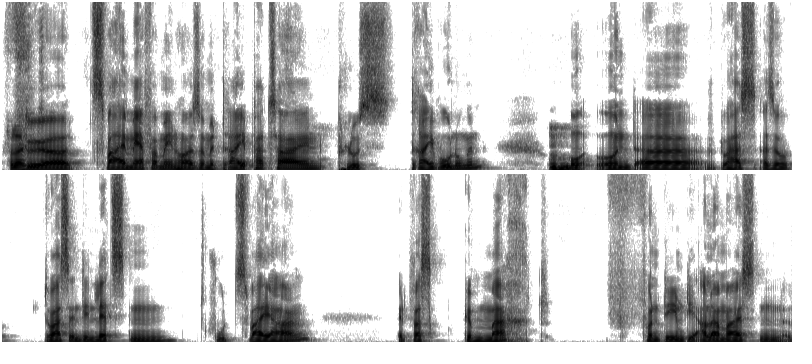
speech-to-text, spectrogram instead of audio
vielleicht. Für zwei Mehrfamilienhäuser mit drei Parteien plus drei Wohnungen. Mhm. Und, und äh, du hast, also, du hast in den letzten gut zwei Jahren etwas gemacht, von dem die allermeisten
